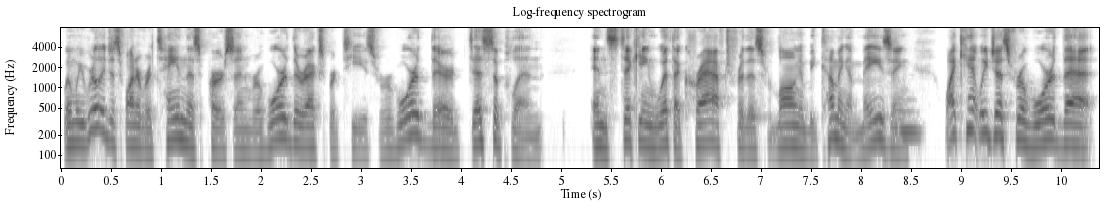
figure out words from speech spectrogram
when we really just want to retain this person reward their expertise reward their discipline in sticking with a craft for this long and becoming amazing mm-hmm. why can't we just reward that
